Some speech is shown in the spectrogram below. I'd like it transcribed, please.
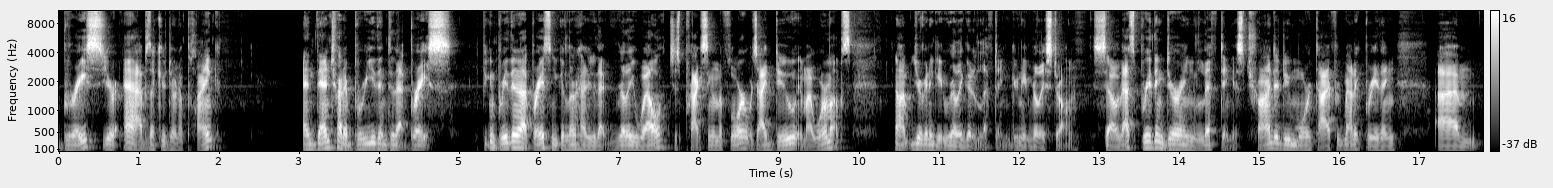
brace your abs like you're doing a plank, and then try to breathe into that brace. If you can breathe into that brace and you can learn how to do that really well, just practicing on the floor, which I do in my warm ups, um, you're to get really good at lifting. You're to get really strong. So that's breathing during lifting, is trying to do more diaphragmatic breathing. Um,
